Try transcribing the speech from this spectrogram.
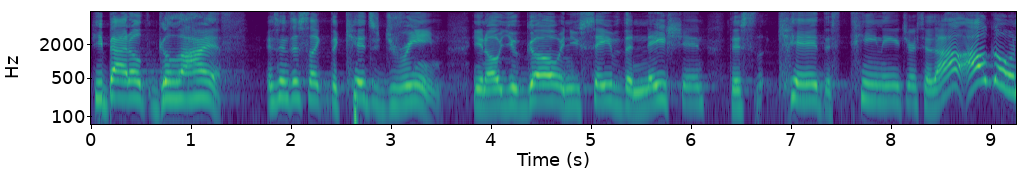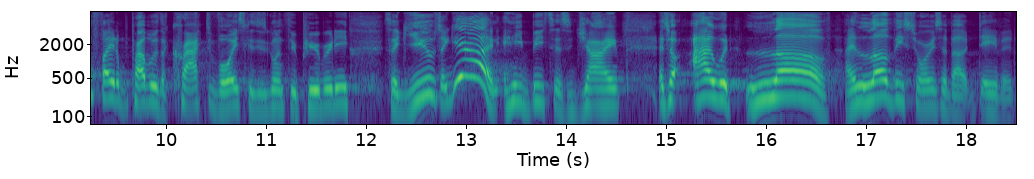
He battled Goliath. Isn't this like the kid's dream? You know, you go and you save the nation. This kid, this teenager says, I'll, I'll go and fight him, probably with a cracked voice because he's going through puberty. It's like, you? It's like, yeah. And, and he beats this giant. And so I would love, I love these stories about David.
